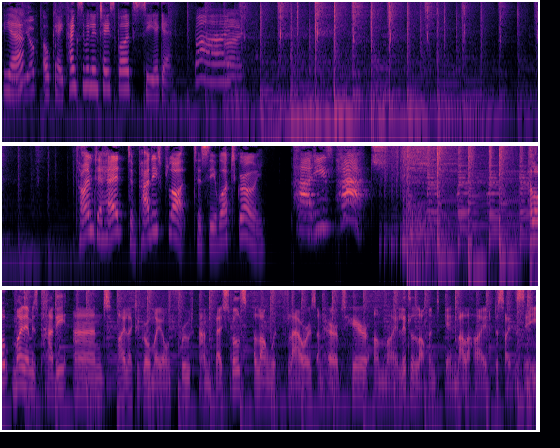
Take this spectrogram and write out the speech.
Yeah? Yep. Okay, thanks a million, Taste Buds. See you again. Bye. Time to head to Paddy's plot to see what's growing. Paddy's patch. Hello, my name is Paddy, and I like to grow my own fruit and vegetables along with flowers and herbs here on my little allotment in Malahide beside the sea.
